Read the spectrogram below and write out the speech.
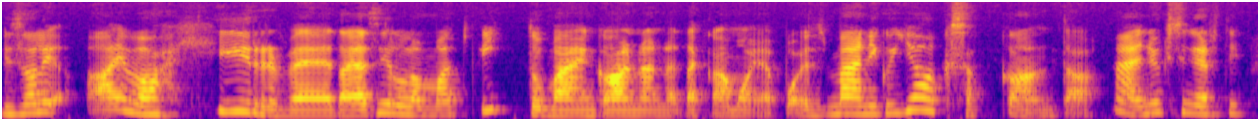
niin se oli aivan hirveetä. Ja silloin mä, että vittu mä en kanna näitä kamoja pois. Mä en niin kuin, jaksa kantaa. Mä en yksinkertaisesti,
